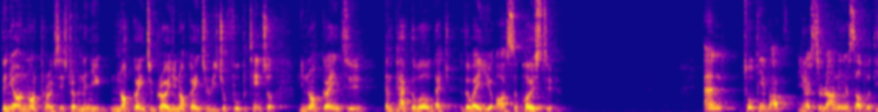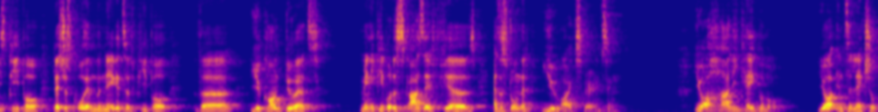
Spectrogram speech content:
Then you're not process driven. Then you're not going to grow. You're not going to reach your full potential. You're not going to impact the world that the way you are supposed to. And talking about, you know, surrounding yourself with these people, let's just call them the negative people, the you can't do it. Many people disguise their fears as a storm that you are experiencing. You are highly capable. You are intellectual.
